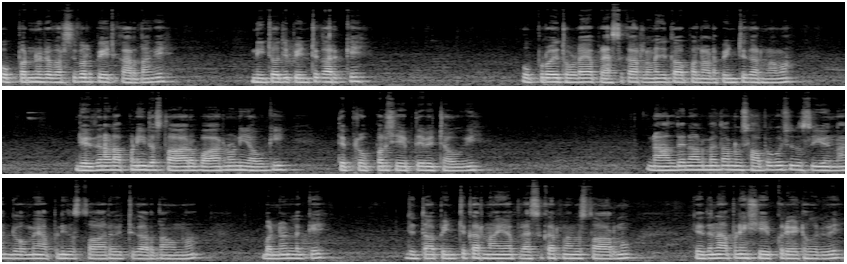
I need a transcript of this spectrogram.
ਉੱਪਰ ਨੂੰ ਰਿਵਰਸੀਬਲ ਪੇਜ ਕਰ ਦਾਂਗੇ। ਨੀਚੋਂ ਦੀ ਪਿੰਚ ਕਰਕੇ ਉੱਪਰੋਂ ਹੀ ਥੋੜਾ ਜਿਹਾ ਪ੍ਰੈਸ ਕਰ ਲੈਣਾ, ਜਿੱਦਾਂ ਆਪਾਂ ਲੜ ਪਿੰਚ ਕਰਨਾ ਵਾ। ਜਿਸ ਦੇ ਨਾਲ ਆਪਣੀ ਦਸਤਾਰ ਬਾਹਰ ਨੂੰ ਨਹੀਂ ਆਊਗੀ ਤੇ ਪ੍ਰੋਪਰ ਸ਼ੇਪ ਦੇ ਵਿੱਚ ਆਊਗੀ। ਨਾਲ ਦੇ ਨਾਲ ਮੈਂ ਤੁਹਾਨੂੰ ਸਭ ਕੁਝ ਦੱਸੀ ਜਾਂਦਾ, ਜੋ ਮੈਂ ਆਪਣੀ ਦਸਤਾਰ ਵਿੱਚ ਕਰਦਾ ਹੁੰਦਾ। ਬੰਨਣ ਲੱਗੇ, ਜਿੱਦਾਂ ਪਿੰਚ ਕਰਨਾ ਜਾਂ ਪ੍ਰੈਸ ਕਰਨਾ ਦਸਤਾਰ ਨੂੰ, ਜਿਹਦੇ ਨਾਲ ਆਪਣੀ ਸ਼ੇਪ ਕ੍ਰੀਏਟ ਹੋ ਜਾਵੇ।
